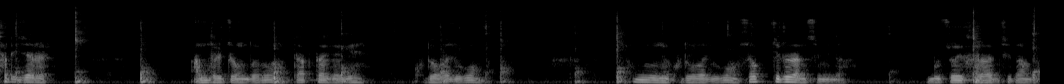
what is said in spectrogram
칼이 잘안될 정도로 딱딱하게 굳어가지고 충분히 굳어가지고 썩지를 않습니다. 물속에 가라앉지도 않고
